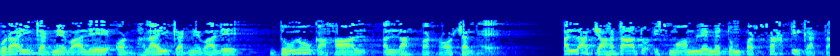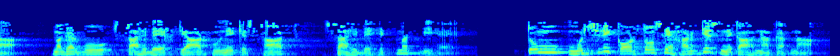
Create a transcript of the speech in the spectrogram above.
برائی کرنے والے اور بھلائی کرنے والے دونوں کا حال اللہ پر روشن ہے۔ اللہ چاہتا تو اس معاملے میں تم پر سختی کرتا، مگر وہ صاحب اختیار ہونے کے ساتھ صاحب حکمت بھی ہے۔ تم مشرق عورتوں سے ہرگز نکاح نہ کرنا،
